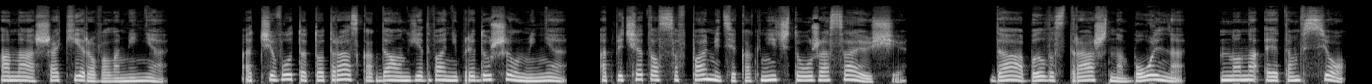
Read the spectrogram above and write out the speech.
она шокировала меня. От чего то тот раз, когда он едва не придушил меня, отпечатался в памяти как нечто ужасающее. Да, было страшно, больно, но на этом все.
